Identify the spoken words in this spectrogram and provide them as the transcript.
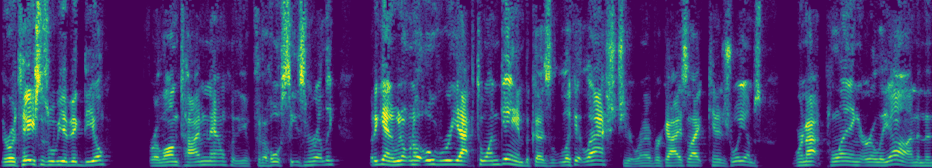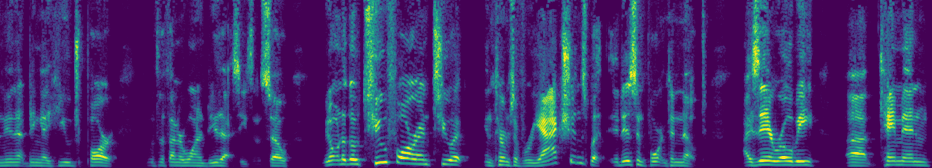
The rotations will be a big deal for a long time now, for the whole season, really. But again, we don't want to overreact to one game because look at last year, whenever guys like Kenrich Williams were not playing early on, and then ended up being a huge part with the Thunder wanted to do that season. So we don't want to go too far into it in terms of reactions, but it is important to note. Isaiah Roby uh, came in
